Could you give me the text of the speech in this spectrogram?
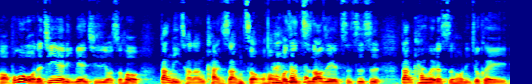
哦，不过我的经验里面，其实有时候，当你常常看商周哈，或者知道这些知知识，当开会的时候，你就可以。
